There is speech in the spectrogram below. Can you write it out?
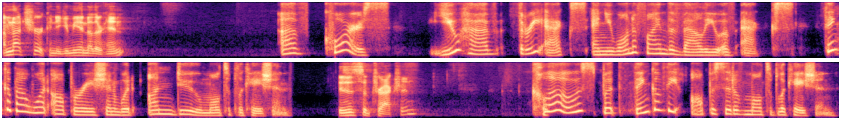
I'm not sure. Can you give me another hint? Of course. You have 3x and you want to find the value of x. Think about what operation would undo multiplication. Is it subtraction? Close, but think of the opposite of multiplication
